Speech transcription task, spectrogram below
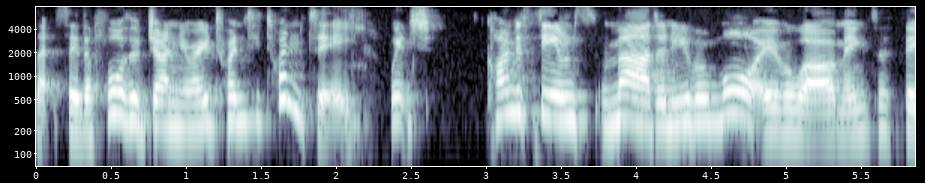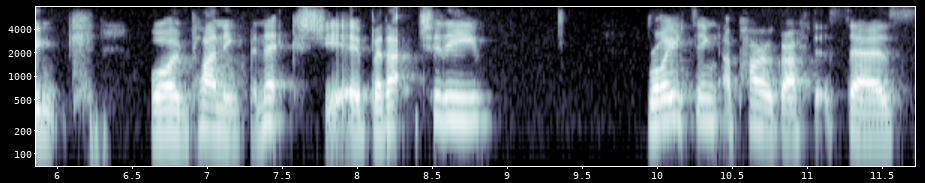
let's say the 4th of January 2020, which kind of seems mad and even more overwhelming to think, well, I'm planning for next year. But actually, writing a paragraph that says,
